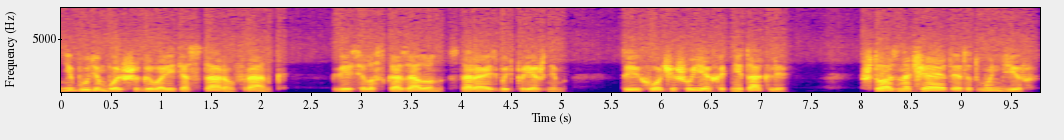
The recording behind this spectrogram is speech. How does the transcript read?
«Не будем больше говорить о старом, Франк», — весело сказал он, стараясь быть прежним. «Ты хочешь уехать, не так ли? Что означает этот мундир?»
